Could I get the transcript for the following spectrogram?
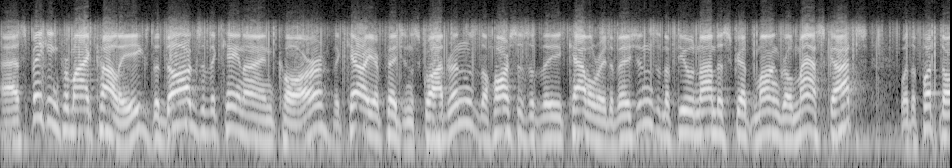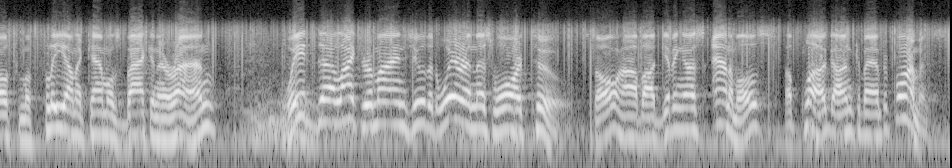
Uh, speaking for my colleagues, the dogs of the Canine Corps, the carrier pigeon squadrons, the horses of the cavalry divisions, and a few nondescript mongrel mascots, with a footnote from a flea on a camel's back in Iran, we'd uh, like to remind you that we're in this war too. So, how about giving us animals a plug on command performance?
